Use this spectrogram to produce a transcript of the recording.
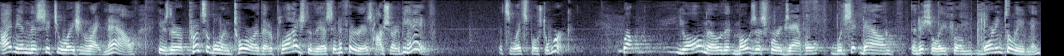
I'm in this situation right now. Is there a principle in Torah that applies to this? And if there is, how should I behave? That's the way it's supposed to work. Well, you all know that Moses, for example, would sit down initially from morning till evening,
